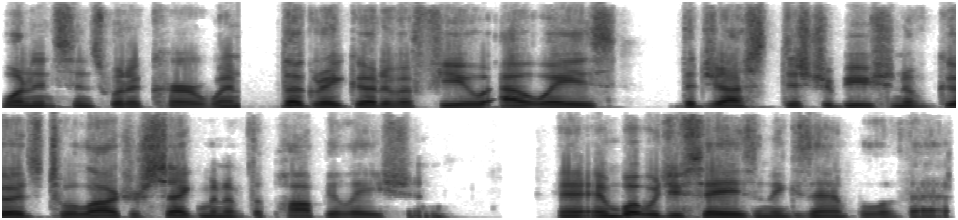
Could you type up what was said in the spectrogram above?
One instance would occur when the great good of a few outweighs the just distribution of goods to a larger segment of the population. And what would you say is an example of that?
